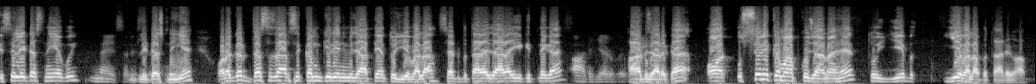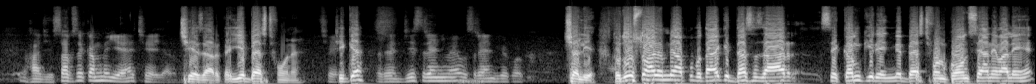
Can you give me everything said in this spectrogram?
इससे लेटेस्ट नहीं है कोई? नहीं सर लेटेस्ट नहीं है। और अगर दस हज़ार से कम की रेंज में जाते हैं तो ये वाला सेट बताया जा रहा है। ये कितने का है? आठ हज़ार आठ हज़ार का है। और उससे भी कम आपको जाना है तो ये ये वाला बता रहे हो आप। हाँ जी सबसे कम में ये है छह हज़ार। छह हज़ार का ये बेस्ट फ़ोन है ठीक है? जिस रेंज में उस रेंज के चलिए तो दोस्तों आज हमने आपको बताया कि दस हज़ार से कम की रेंज में बेस्ट फ़ोन कौन से आने वाले हैं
